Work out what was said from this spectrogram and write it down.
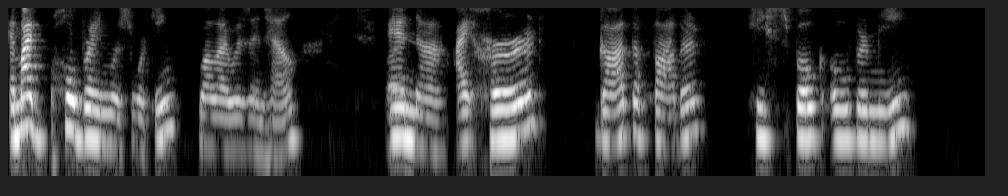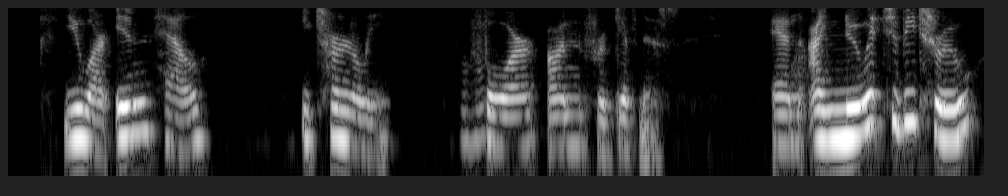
And my whole brain was working while I was in hell. Right. And uh, I heard God the Father, He spoke over me. You are in hell eternally Mhm. for unforgiveness. And I knew it to be true.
